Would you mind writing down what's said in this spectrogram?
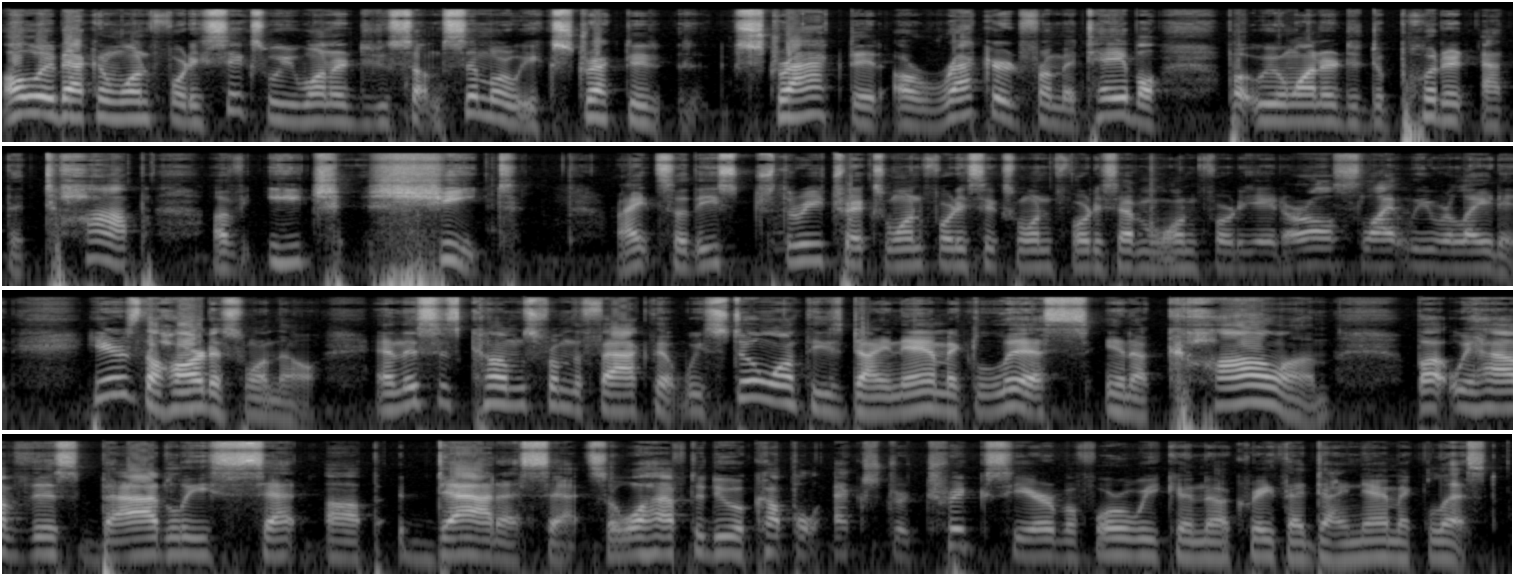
All the way back in 146, we wanted to do something similar. We extracted, extracted a record from a table, but we wanted to put it at the top of each sheet right? So these three tricks, 146, 147, 148, are all slightly related. Here's the hardest one, though. And this is, comes from the fact that we still want these dynamic lists in a column, but we have this badly set up data set. So we'll have to do a couple extra tricks here before we can uh, create that dynamic list.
